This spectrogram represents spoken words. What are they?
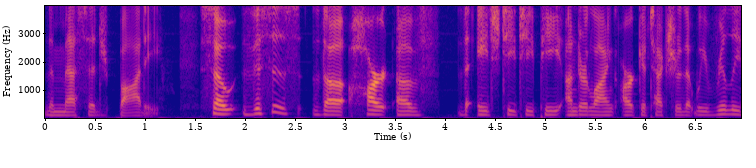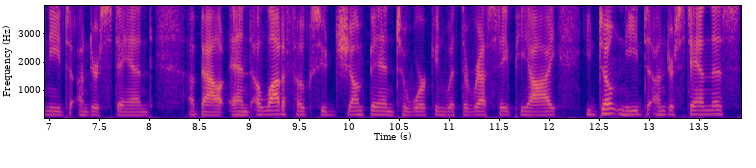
the message body. So this is the heart of the HTTP underlying architecture that we really need to understand about. And a lot of folks who jump into working with the REST API, you don't need to understand this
